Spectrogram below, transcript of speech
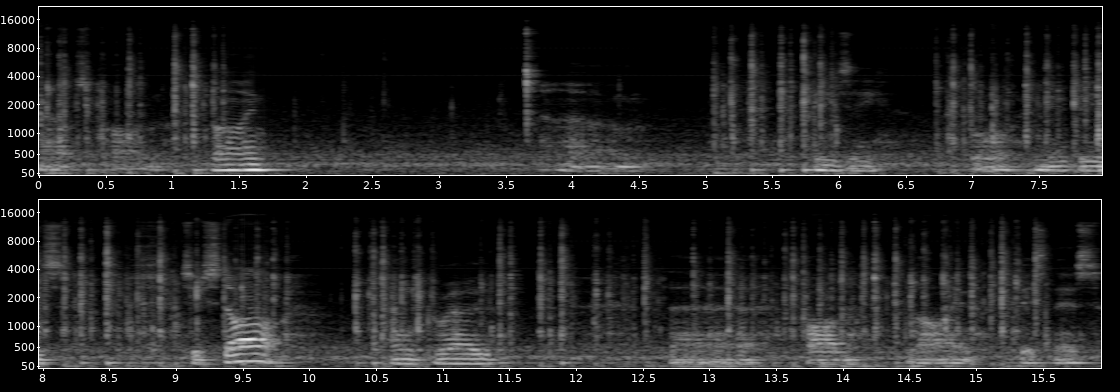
out online. Um, easy for newbies to start and grow their online business.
